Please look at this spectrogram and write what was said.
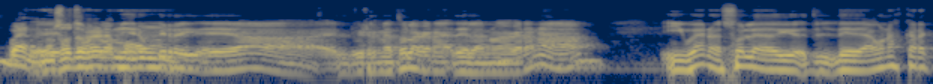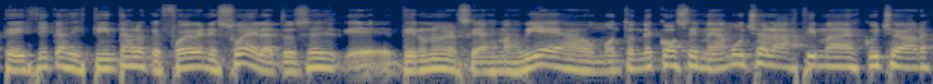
Bueno, eh, nosotros éramos un era el virreinato de la, de la Nueva Granada. Y bueno, eso le da unas características distintas a lo que fue Venezuela. Entonces, eh, tiene universidades más viejas, un montón de cosas. Y me da mucha lástima escuchar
